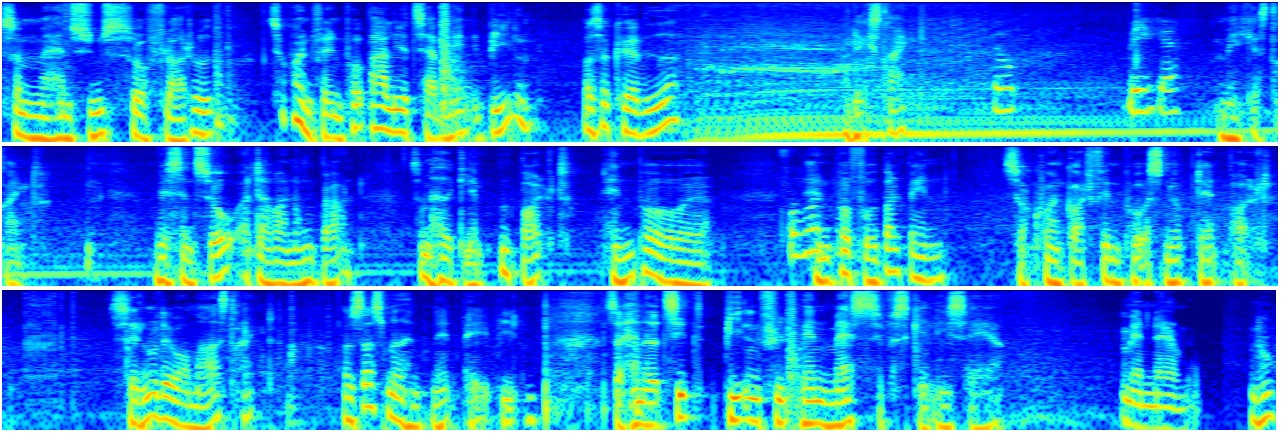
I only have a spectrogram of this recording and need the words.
som han synes så flot ud, så kunne han finde på bare lige at tage dem ind i bilen, og så køre videre. Var det ikke strengt? Jo. Mega. Mega strengt. Hvis han så, at der var nogle børn, som havde glemt en bold hen på, øh, hen på fodboldbanen, så kunne han godt finde på at snuppe den bold. Selvom det var meget strengt. Og så smed han den ind bag i bilen. Så han havde tit bilen fyldt med en masse forskellige sager. Men øh, nu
